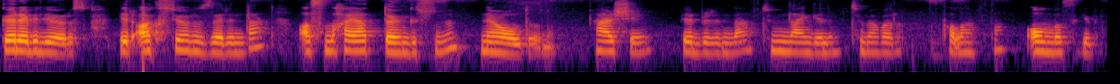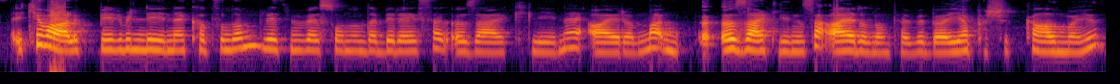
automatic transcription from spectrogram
görebiliyoruz. Bir aksiyon üzerinden aslında hayat döngüsünün ne olduğunu, her şeyin birbirinden, tümden gelim, tüme varım falan filan olması gibi. İki varlık birbirliğine katılım, ritmi ve sonunda bireysel özerkliğine ayrılma. Özerkliğinize ayrılın tabii böyle yapışık kalmayın.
